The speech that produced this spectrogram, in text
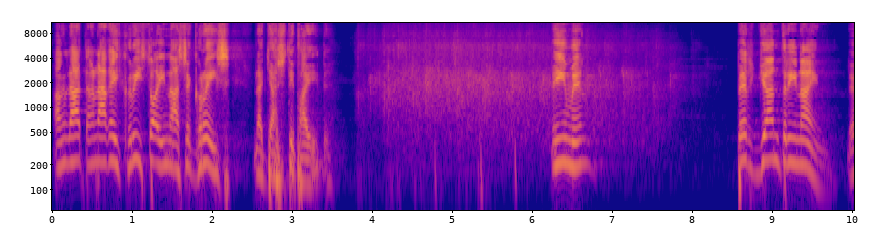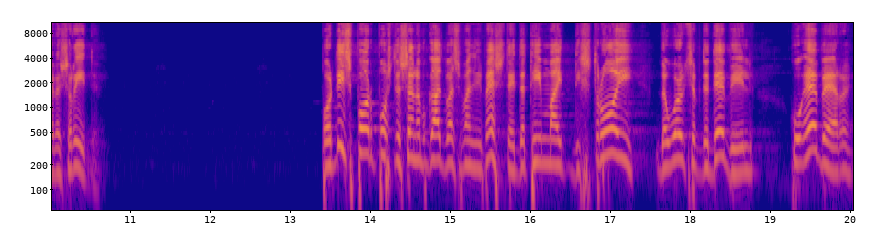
Ang lahat ng nanakay Kristo ay nasa grace na justified. Amen. Per John 3.9, let us read. For this purpose the Son of God was manifested that He might destroy the works of the devil. Whoever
